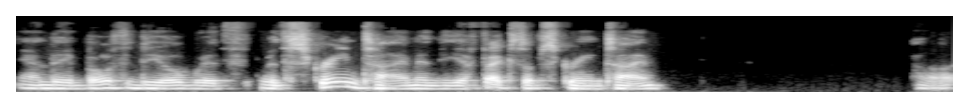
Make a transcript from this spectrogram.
and they both deal with with screen time and the effects of screen time. Uh,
